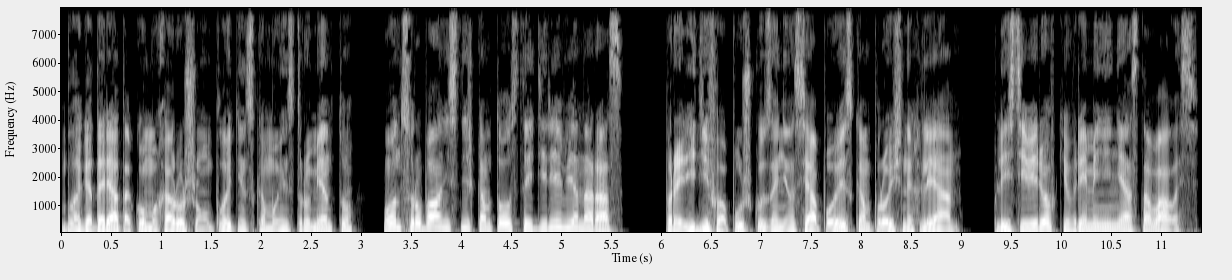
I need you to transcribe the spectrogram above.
Благодаря такому хорошему плотницкому инструменту, он срубал не слишком толстые деревья на раз. Проредив опушку, занялся поиском прочных лиан. Плести веревки времени не оставалось.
